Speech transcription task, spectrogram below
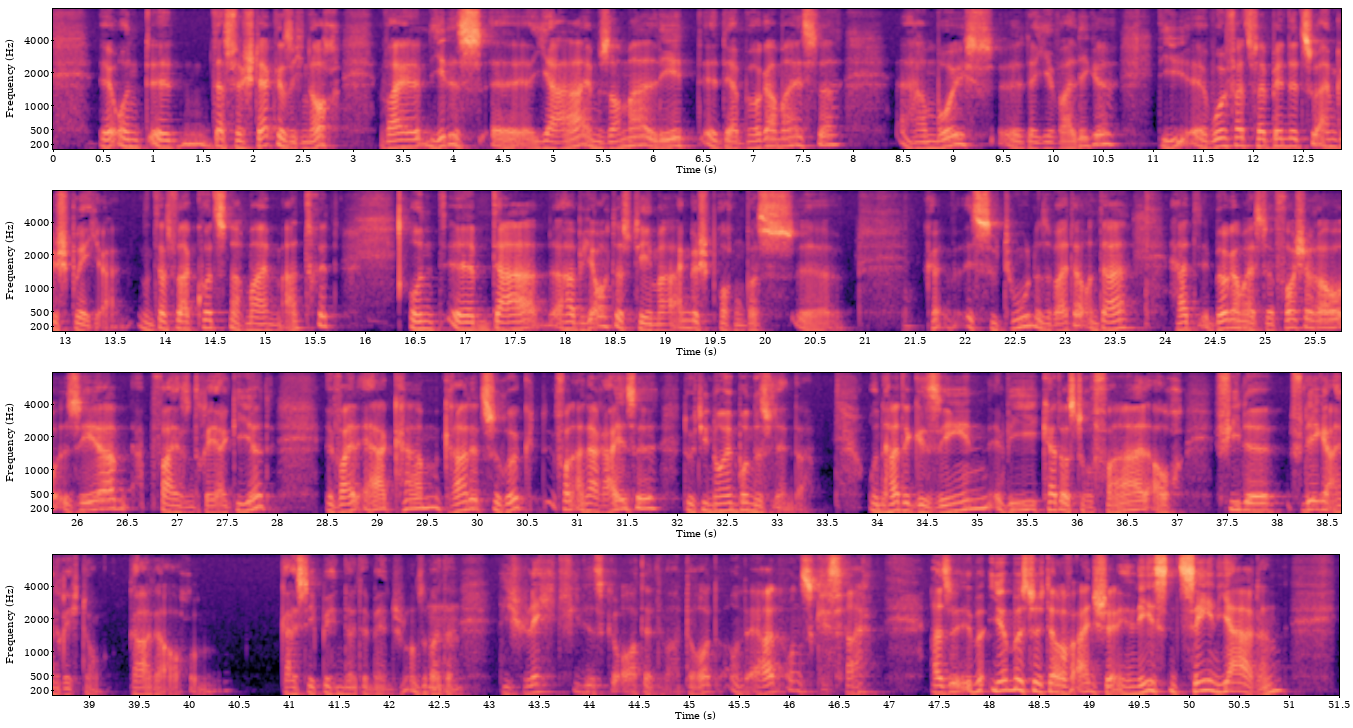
äh, und äh, das verstärkte sich noch weil jedes äh, Jahr im Sommer lädt der Bürgermeister Hamburgs, der jeweilige, die Wohlfahrtsverbände zu einem Gespräch ein. Und das war kurz nach meinem Antritt. Und äh, da habe ich auch das Thema angesprochen, was äh, ist zu tun und so weiter. Und da hat Bürgermeister Foscherau sehr abweisend reagiert weil er kam gerade zurück von einer Reise durch die neuen Bundesländer und hatte gesehen, wie katastrophal auch viele Pflegeeinrichtungen, gerade auch um geistig behinderte Menschen und so weiter, mhm. wie schlecht vieles geordnet war dort. Und er hat uns gesagt, also ihr müsst euch darauf einstellen, in den nächsten zehn Jahren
